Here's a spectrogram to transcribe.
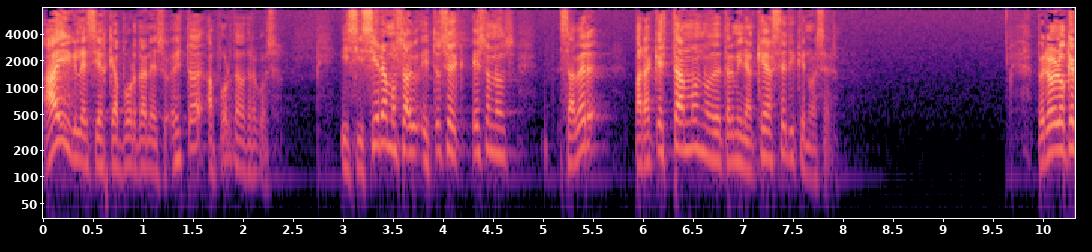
hay iglesias que aportan eso. Esta aporta otra cosa. Y si hiciéramos algo, entonces eso nos, saber para qué estamos nos determina qué hacer y qué no hacer. Pero lo que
